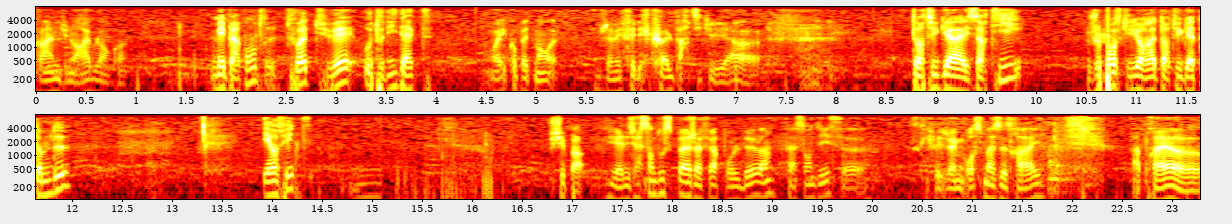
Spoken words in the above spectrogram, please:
quand même du noir et blanc, quoi. Mais par contre, toi, tu es autodidacte. Oui, complètement, ouais. Jamais fait d'école particulière. euh. Tortuga est sorti. Je pense qu'il y aura Tortuga tome 2. Et ensuite, Je sais pas. Il y a déjà 112 pages à faire pour le 2, là. Enfin 110, euh, ce qui fait déjà une grosse masse de travail. Après, euh,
